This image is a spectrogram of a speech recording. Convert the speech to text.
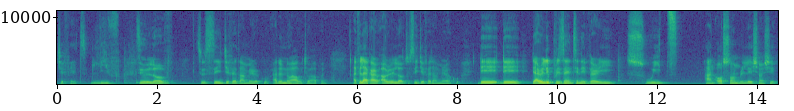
Japhet live. Still love to see Japhet and Miracle. I don't know how it will happen. I feel like I, I really love to see Japhet and Miracle. They they they are really presenting a very sweet and awesome relationship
